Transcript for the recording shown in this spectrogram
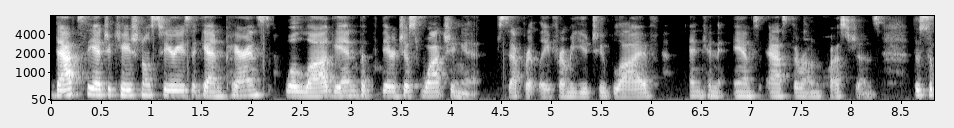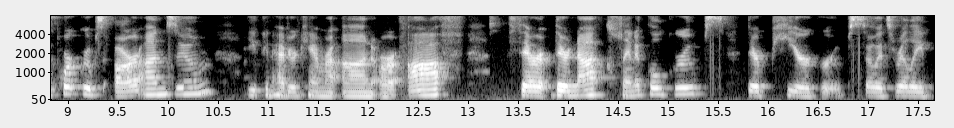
that's the educational series. Again, parents will log in, but they're just watching it separately from a YouTube live and can ask their own questions. The support groups are on Zoom. You can have your camera on or off they're they're not clinical groups, they're peer groups. So it's really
